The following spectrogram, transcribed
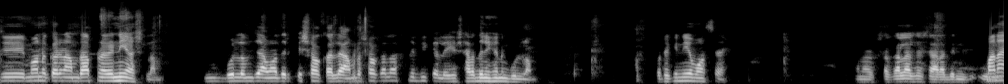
যে মনে করেন আমরা আপনারা নিয়ে আসলাম বললাম যে আমাদেরকে সকালে আমরা সকালে আসলে বিকালে সারাদিন এখানে ঘুরলাম। ওটা কি নিয়ম আছে? সারাদিন মানে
